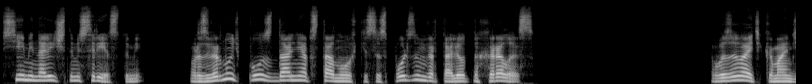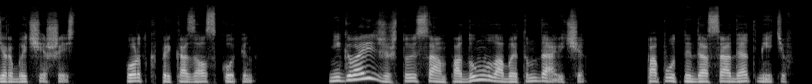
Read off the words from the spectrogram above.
всеми наличными средствами, развернуть пост дальней обстановки с использованием вертолетных РЛС. «Вызывайте командира БЧ-6», — коротко приказал Скопин. Не говорит же, что и сам подумывал об этом давеча, попутной досады отметив.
